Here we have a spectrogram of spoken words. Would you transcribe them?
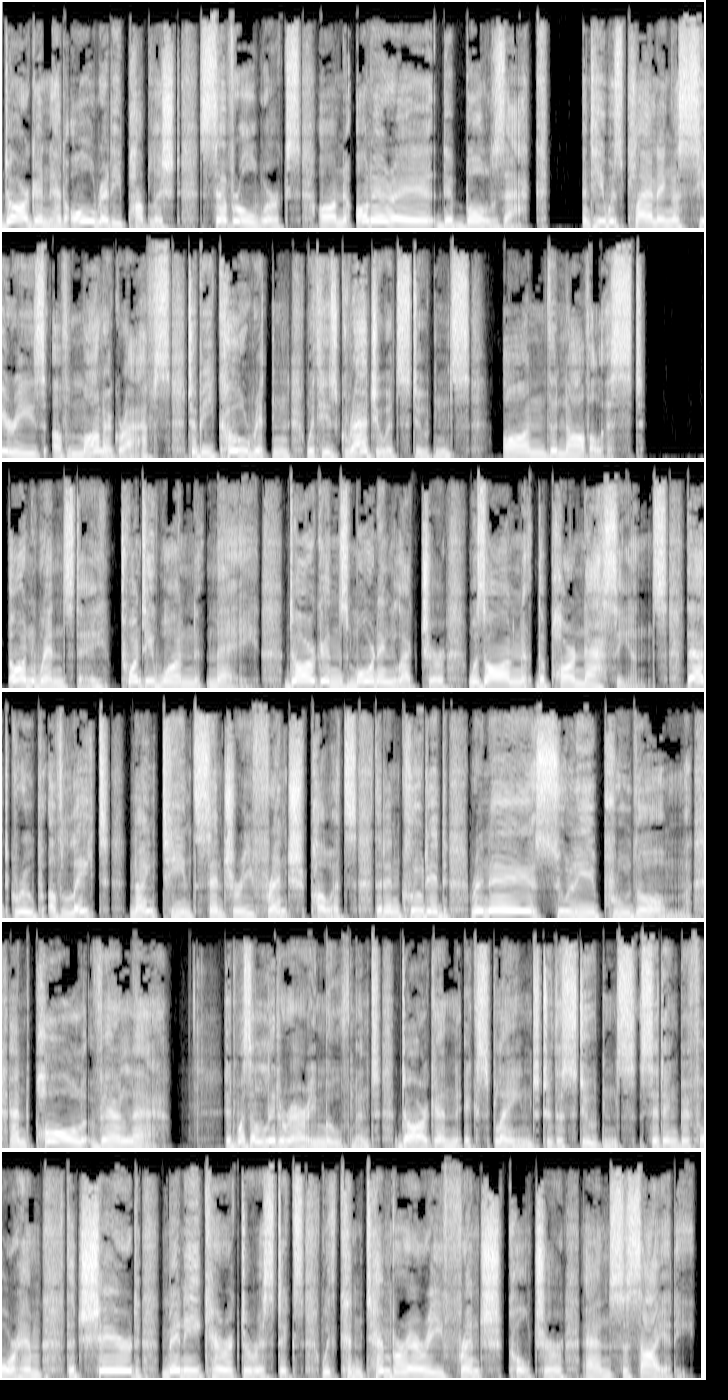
Dargan had already published several works on Honoré de Balzac, and he was planning a series of monographs to be co written with his graduate students on the novelist. On Wednesday, 21 May, Dargan's morning lecture was on the Parnassians, that group of late 19th century French poets that included René Sully Prudhomme and Paul Verlaine. It was a literary movement, Dargan explained to the students sitting before him, that shared many characteristics with contemporary French culture and society.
